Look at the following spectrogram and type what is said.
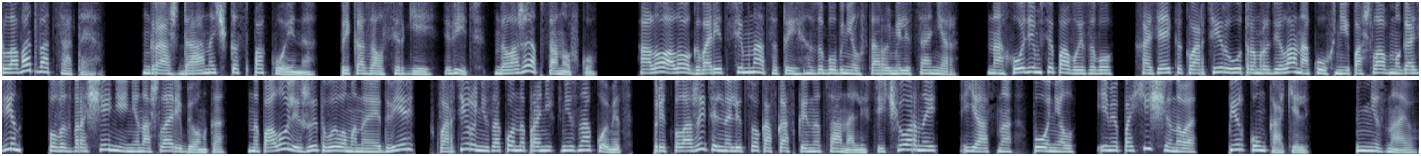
Глава 20. «Гражданочка, спокойно», — приказал Сергей. «Вить, доложи обстановку». «Алло, алло», — говорит семнадцатый, забубнил второй милиционер. «Находимся по вызову. Хозяйка квартиры утром родила на кухне и пошла в магазин, по возвращении не нашла ребенка. На полу лежит выломанная дверь, в квартиру незаконно проник незнакомец, предположительно лицо кавказской национальности, черный, ясно, понял. Имя похищенного — Пиркум Какель. «Не знаю.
